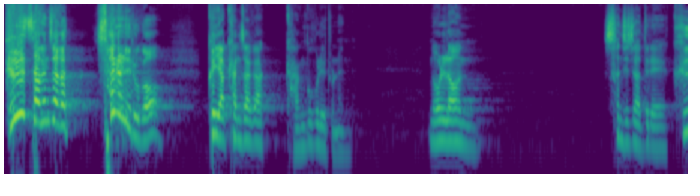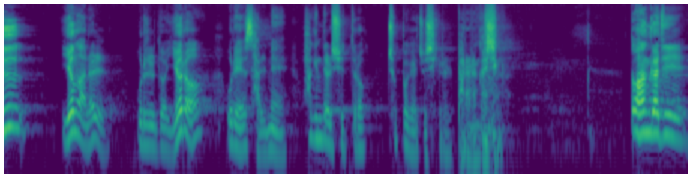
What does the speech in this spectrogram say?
그 작은 자가 천을 이루고 그 약한 자가 강국을 이루는 놀라운 선지자들의 그 영안을 우리들도 열어 우리의 삶에 확인될 수 있도록 축복해 주시기를 바라는 것입니다. 또 한 가지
